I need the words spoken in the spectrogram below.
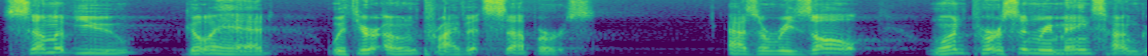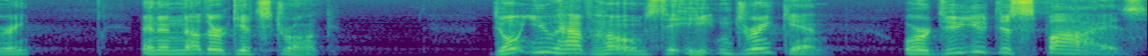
some of you go ahead with your own private suppers. As a result, one person remains hungry and another gets drunk. Don't you have homes to eat and drink in? Or do you despise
